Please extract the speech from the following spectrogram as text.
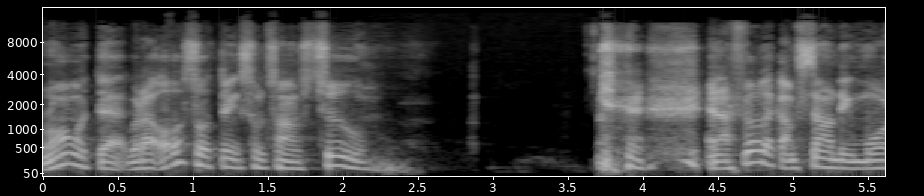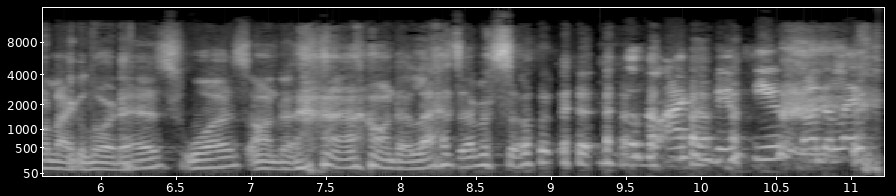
wrong with that but i also think sometimes too and I feel like I'm sounding more like Lourdes was on the on the last episode. so I convinced you on the last.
